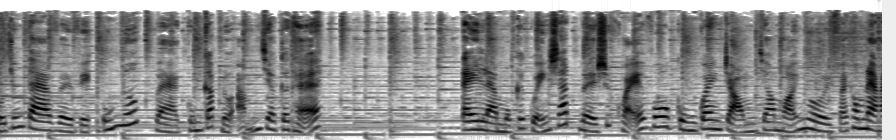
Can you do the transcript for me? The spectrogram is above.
của chúng ta về việc uống nước và cung cấp độ ẩm cho cơ thể. Đây là một cái quyển sách về sức khỏe vô cùng quan trọng cho mọi người, phải không nào?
